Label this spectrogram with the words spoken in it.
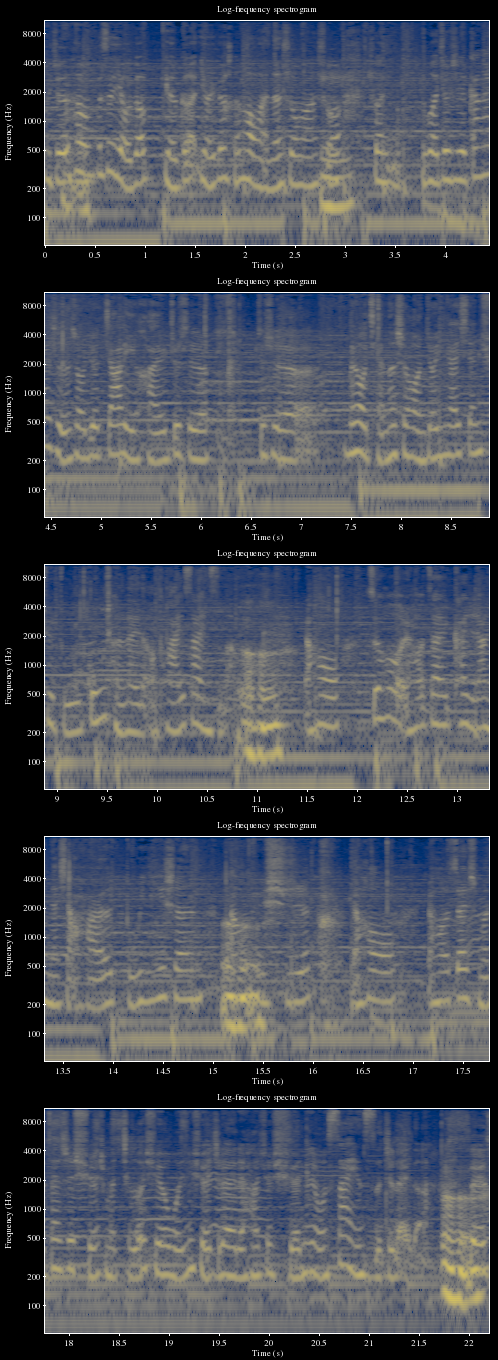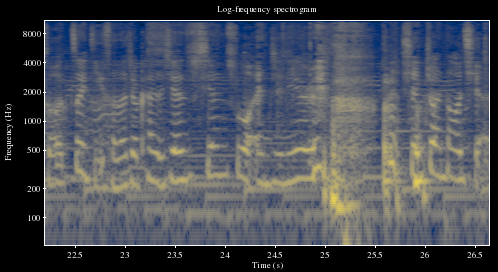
我觉得他们不是有个有个有一个很好玩的说吗？说、嗯说你如果就是刚开始的时候，就家里还就是就是没有钱的时候，你就应该先去读工程类的 apply science 嘛，嗯，然后最后然后再开始让你的小孩读医生、嗯当律师，然后然后再什么再是学什么哲学、文学之类的，然后就学那种 science 之类的。嗯所以说最底层的就开始先先做 engineering，先赚到钱。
